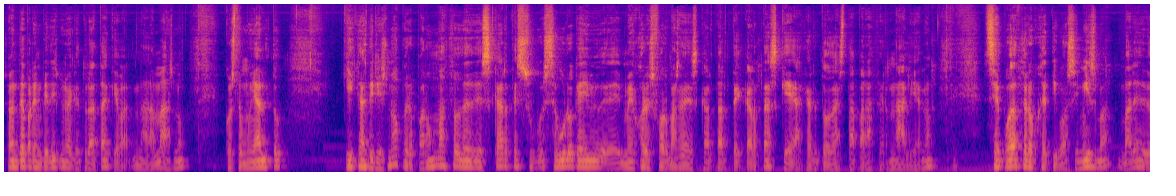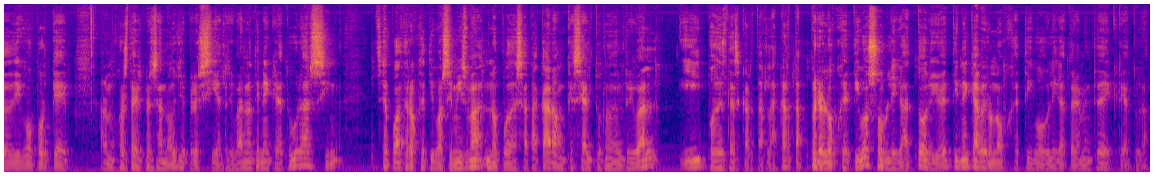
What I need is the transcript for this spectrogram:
Solamente para impedir que una criatura ataque, nada más, ¿no? Coste muy alto. Quizás diréis, no, pero para un mazo de descarte seguro que hay eh, mejores formas de descartarte cartas que hacer toda esta parafernalia, ¿no? Se puede hacer objetivo a sí misma, ¿vale? Lo digo porque a lo mejor estáis pensando, oye, pero si el rival no tiene criaturas, si... se puede hacer objetivo a sí misma, no puedes atacar aunque sea el turno del rival y puedes descartar la carta. Pero el objetivo es obligatorio, ¿eh? Tiene que haber un objetivo obligatoriamente de criatura.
